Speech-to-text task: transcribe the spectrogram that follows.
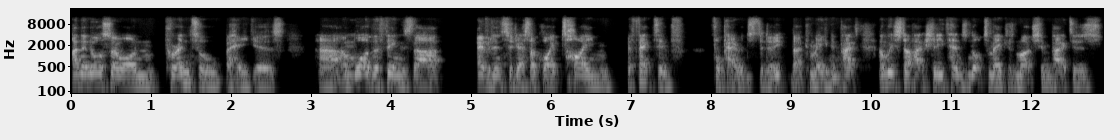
and then also on parental behaviors uh, and what are the things that evidence suggests are quite time effective for parents to do that can make an impact, and which stuff actually tends not to make as much impact as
